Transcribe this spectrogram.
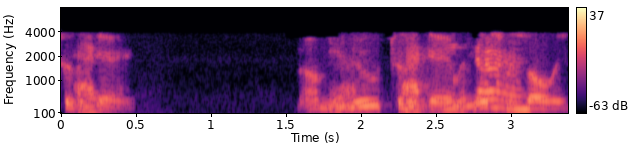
to the game. I'm yeah. new to the game, and this is only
